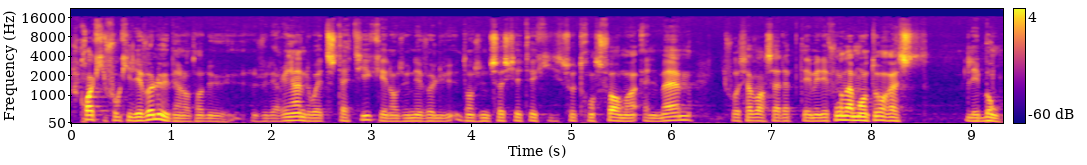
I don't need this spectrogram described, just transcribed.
Je crois qu'il faut qu'il évolue, bien entendu. Je veux dire, rien ne doit être statique et dans une, évolu- dans une société qui se transforme elle-même, il faut savoir s'adapter. Mais les fondamentaux restent les bons.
